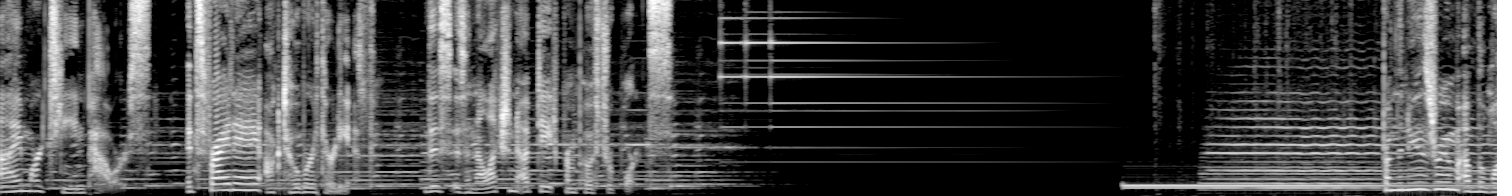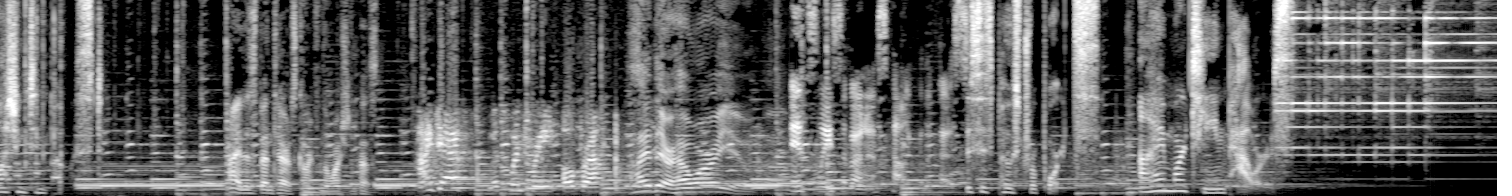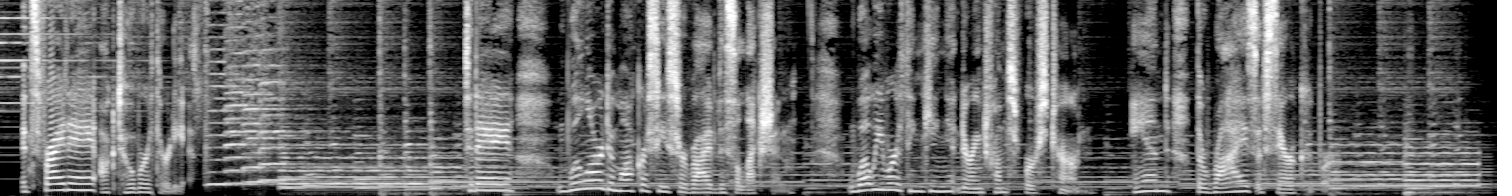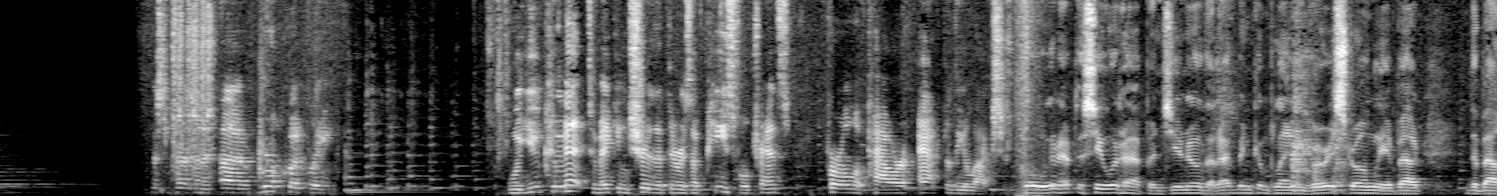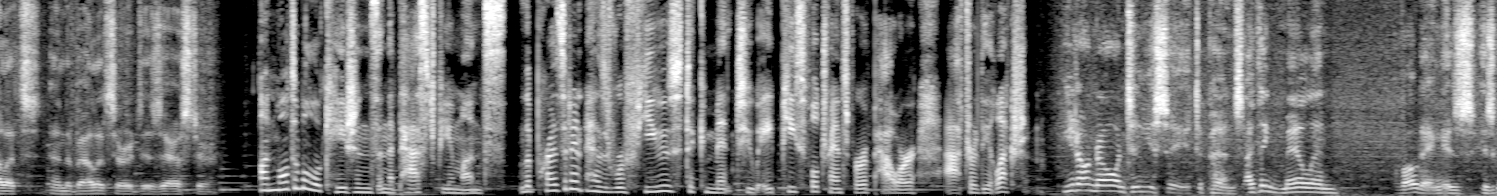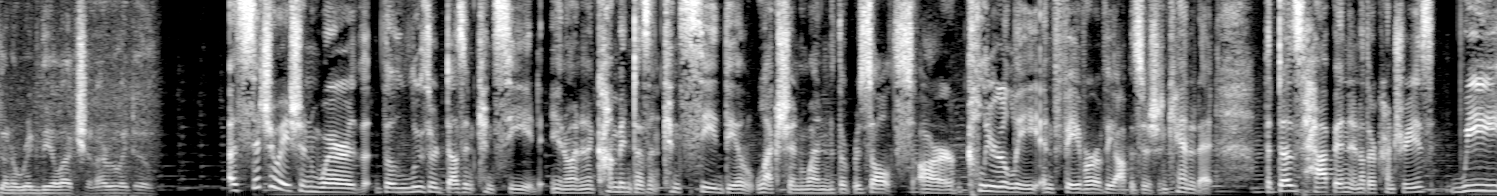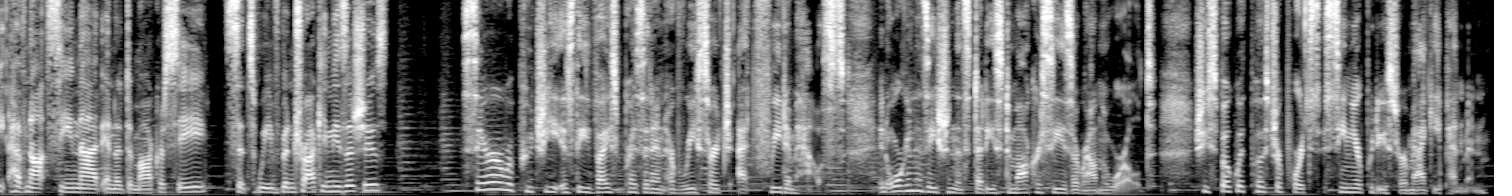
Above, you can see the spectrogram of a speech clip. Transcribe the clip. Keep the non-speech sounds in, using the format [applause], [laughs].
I'm Martine Powers. It's Friday, October 30th. This is an election update from Post Reports. From the newsroom of The Washington Post. Hi, this is Ben Terris calling from The Washington Post. Hi, Jeff. Miss Winfrey, Oprah. Hi there, how are you? It's Lisa Bonos calling for the Post. This is Post Reports. I'm Martine Powers. It's Friday, October 30th. Today, will our democracy survive this election? What we were thinking during Trump's first term, and the rise of Sarah Cooper. Mr. President, uh, real quickly, will you commit to making sure that there is a peaceful transferal of power after the election? Well, we're going to have to see what happens. You know that I've been complaining very strongly about the ballots, and the ballots are a disaster. On multiple occasions in the past few months, the president has refused to commit to a peaceful transfer of power after the election. You don't know until you see. It depends. I think mail in voting is, is going to rig the election. I really do a situation where the, the, loser doesn't concede, you know, and an incumbent doesn't concede the election when the results are clearly in favor of the opposition candidate. That does happen in other countries. We have not seen that in a democracy since we've been tracking these issues. Sarah Repucci is the vice president of research at Freedom House, an organization that studies democracies around the world. She spoke with Post Report's senior producer Maggie Penman.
